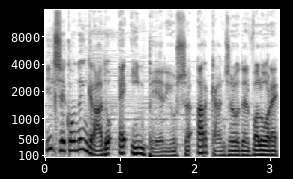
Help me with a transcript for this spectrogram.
Il secondo in grado è Imperius, arcangelo del valore,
